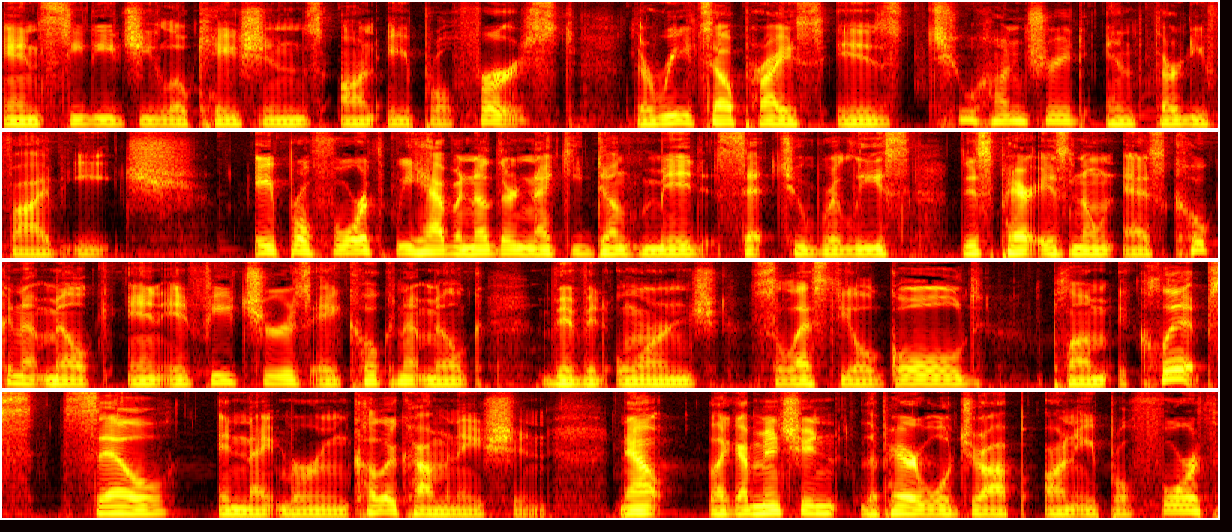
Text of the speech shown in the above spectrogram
and CDG locations on April 1st. The retail price is 235 each. April 4th, we have another Nike Dunk Mid set to release. This pair is known as Coconut Milk and it features a coconut milk, vivid orange, celestial gold, plum eclipse, sail, and night maroon color combination. Now, like I mentioned, the pair will drop on April 4th.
